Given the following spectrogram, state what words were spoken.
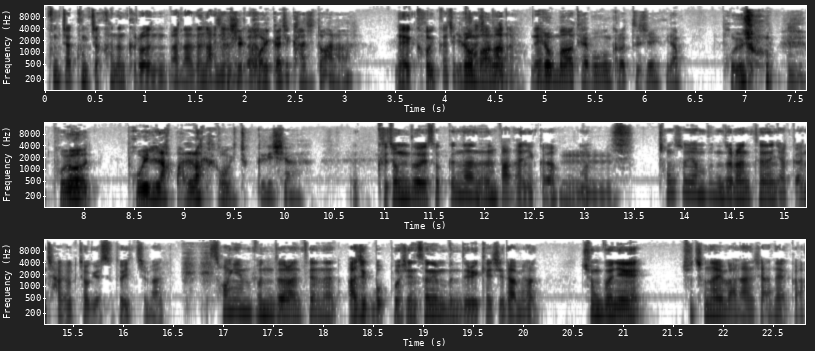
쿵짝쿵짝하는 그런 만화는 사실 아니니까요. 거기까지 가지도 않아. 네 거기까지 이런 가지도 만화 않아요. 네. 음. 이런 만화 대부분 그렇듯이 그냥 보여줘 보여 보일락 말락 거기 좀 끝이야. 그 정도에서 끝나는 만화니까요. 뭐 음. 청소년분들한테는 약간 자극적일 수도 있지만 성인분들한테는 아직 못 보신 성인분들이 계시다면 충분히 추천할 만하지 않을까.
